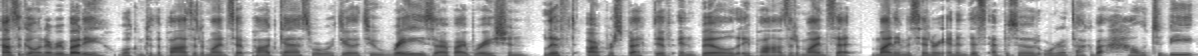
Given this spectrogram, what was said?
How's it going, everybody? Welcome to the Positive Mindset Podcast, where we're together to raise our vibration, lift our perspective, and build a positive mindset. My name is Henry, and in this episode, we're going to talk about how to be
